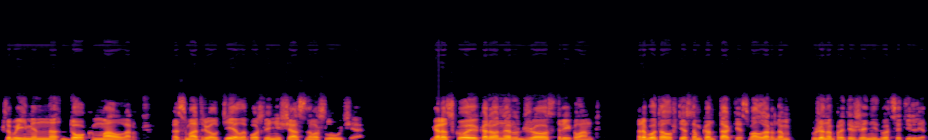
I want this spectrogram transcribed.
чтобы именно док Малвард осматривал тело после несчастного случая. Городской коронер Джо Стрикланд работал в тесном контакте с Маллардом уже на протяжении 20 лет.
